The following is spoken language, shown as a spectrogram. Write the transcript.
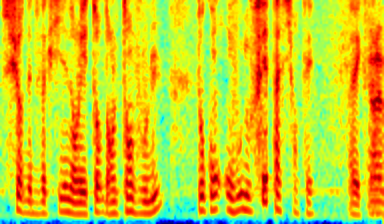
sûr d'être vacciné dans, les temps, dans le temps voulu. Donc on, on nous fait patienter avec ça.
